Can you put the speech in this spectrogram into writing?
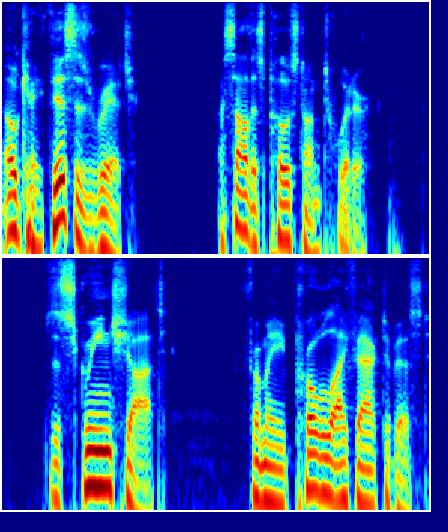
Okay, this is rich. I saw this post on Twitter. It was a screenshot from a pro life activist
